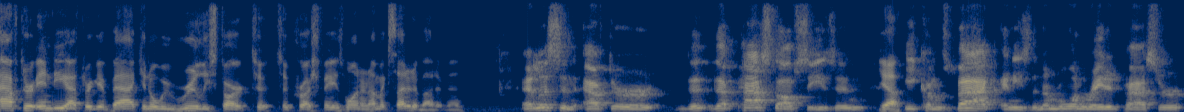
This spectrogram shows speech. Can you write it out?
after Indy, after I get back, you know, we really start to to crush phase one, and I'm excited about it, man. And listen, after the, that past off season, yeah, he comes back and he's the number one rated passer.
